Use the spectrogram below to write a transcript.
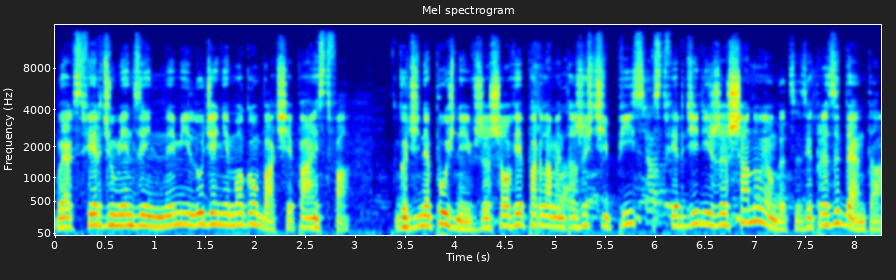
bo jak stwierdził między innymi, ludzie nie mogą bać się państwa. Godzinę później w Rzeszowie parlamentarzyści PiS stwierdzili, że szanują decyzję prezydenta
